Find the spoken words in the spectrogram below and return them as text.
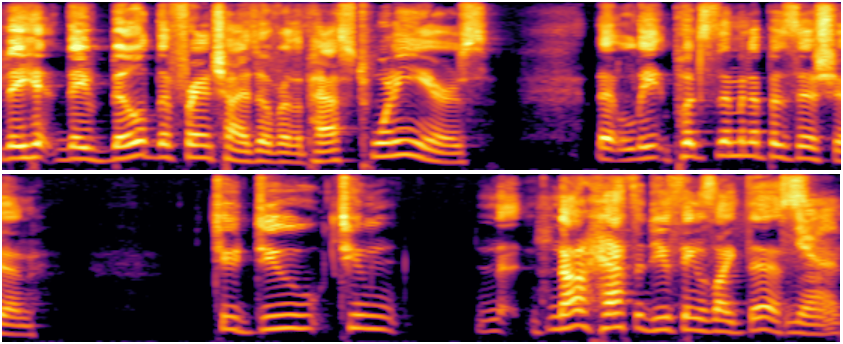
they they've built the franchise over the past 20 years that le- puts them in a position to do to n- not have to do things like this Yeah.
